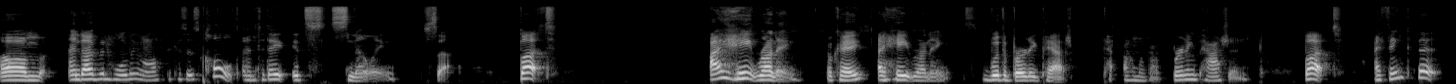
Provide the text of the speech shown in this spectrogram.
Um and I've been holding off because it's cold and today it's snowing. So, but I hate running, okay? I hate running with a burning patch oh my god, burning passion. But I think that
